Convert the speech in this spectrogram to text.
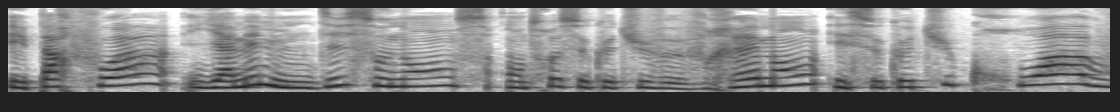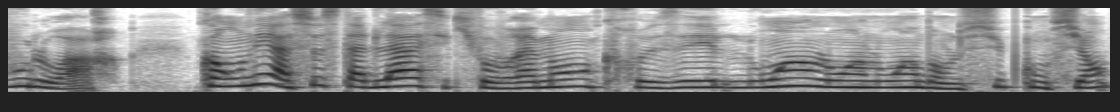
Et parfois, il y a même une dissonance entre ce que tu veux vraiment et ce que tu crois vouloir. Quand on est à ce stade-là, c'est qu'il faut vraiment creuser loin, loin, loin dans le subconscient.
